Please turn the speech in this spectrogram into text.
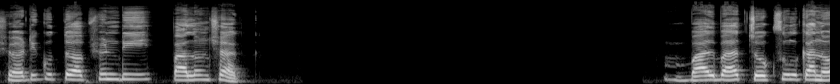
সঠিক উত্তর অপশন ডি, পালং শাক। বারবার চোখ চুলকানো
